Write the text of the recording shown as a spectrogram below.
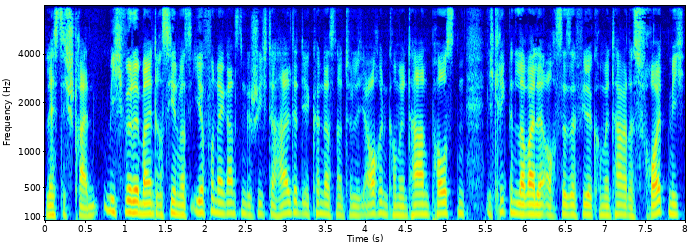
lässt sich streiten. Mich würde mal interessieren, was ihr von der ganzen Geschichte haltet. Ihr könnt das natürlich auch in Kommentaren posten. Ich kriege mittlerweile auch sehr, sehr viele Kommentare. Das freut mich.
